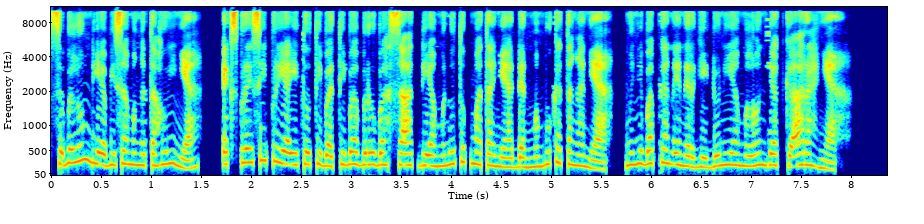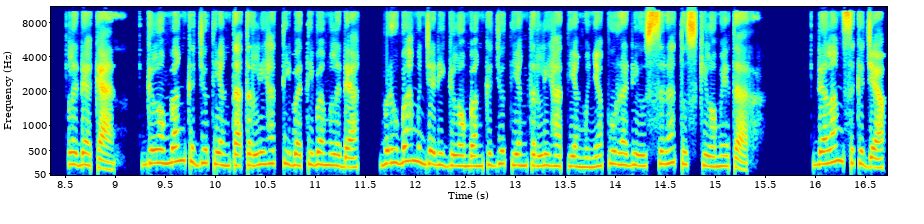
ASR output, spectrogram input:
Sebelum dia bisa mengetahuinya, ekspresi pria itu tiba-tiba berubah saat dia menutup matanya dan membuka tangannya, menyebabkan energi dunia melonjak ke arahnya. Ledakan. Gelombang kejut yang tak terlihat tiba-tiba meledak, berubah menjadi gelombang kejut yang terlihat yang menyapu radius 100 km. Dalam sekejap,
